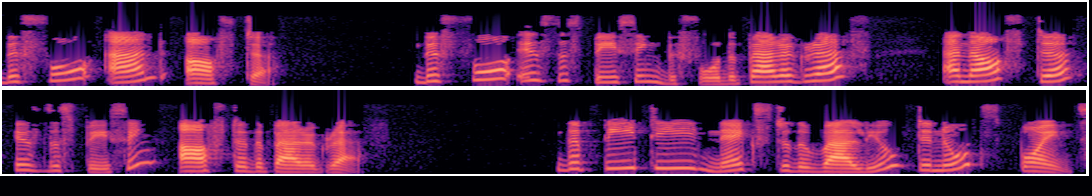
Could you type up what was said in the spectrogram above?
before and after. Before is the spacing before the paragraph and after is the spacing after the paragraph. The PT next to the value denotes points.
